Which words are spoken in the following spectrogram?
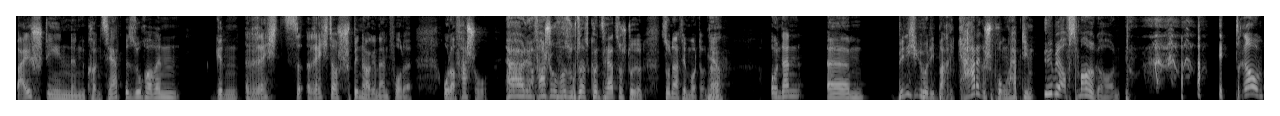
beistehenden Konzertbesucherinnen rechts, rechter Spinner genannt wurde. Oder Fascho. Ja, der Fascho versucht das Konzert zu steuern. So nach dem Motto, ne? Ja. Und dann ähm, bin ich über die Barrikade gesprungen, hab dem übel aufs Maul gehauen. Im Traum.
